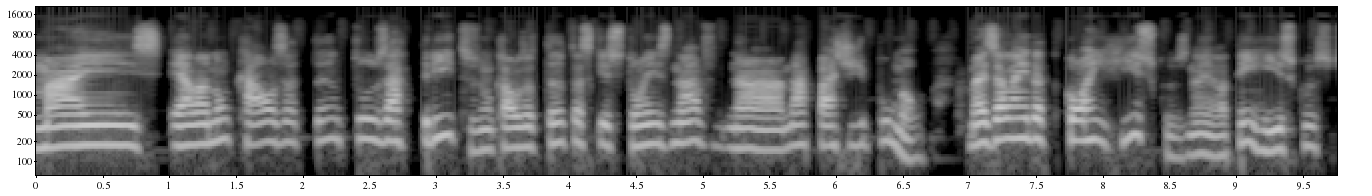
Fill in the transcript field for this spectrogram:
mas ela não causa tantos atritos, não causa tantas questões na, na, na, parte de pulmão. Mas ela ainda corre riscos, né? Ela tem riscos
